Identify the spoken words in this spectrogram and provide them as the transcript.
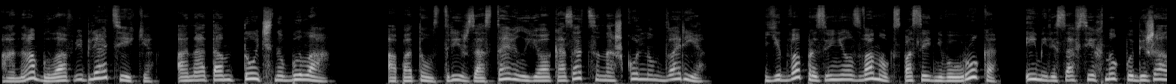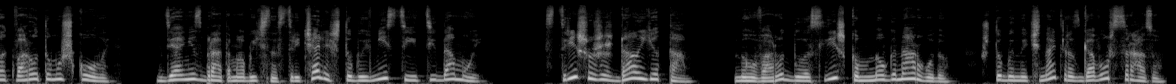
Она была в библиотеке, она там точно была. А потом Стриж заставил ее оказаться на школьном дворе. Едва прозвенел звонок с последнего урока, Эмили со всех ног побежала к воротам у школы, где они с братом обычно встречались, чтобы вместе идти домой. Стриж уже ждал ее там, но у ворот было слишком много народу, чтобы начинать разговор сразу.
